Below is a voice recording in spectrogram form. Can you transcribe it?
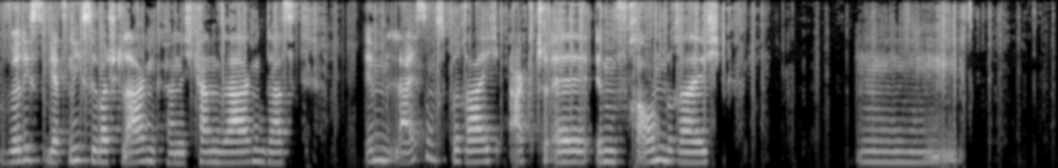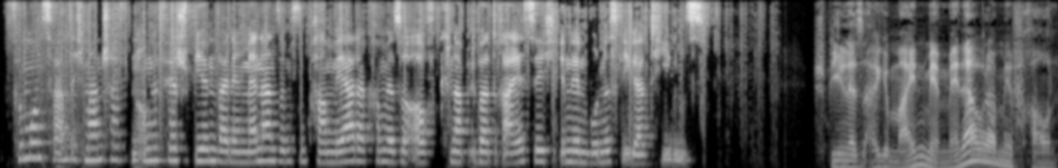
würde ich es jetzt nicht so überschlagen können. Ich kann sagen, dass im Leistungsbereich aktuell im Frauenbereich mh, 25 Mannschaften ungefähr spielen. Bei den Männern sind es ein paar mehr. Da kommen wir so auf knapp über 30 in den Bundesliga-Teams. Spielen das allgemein mehr Männer oder mehr Frauen?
